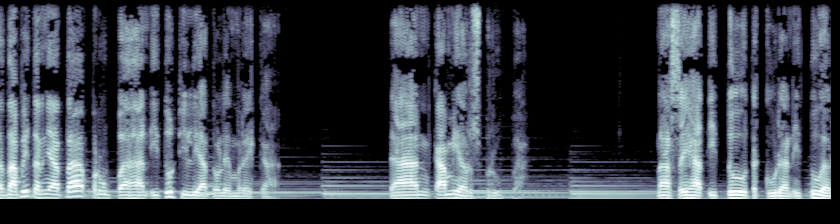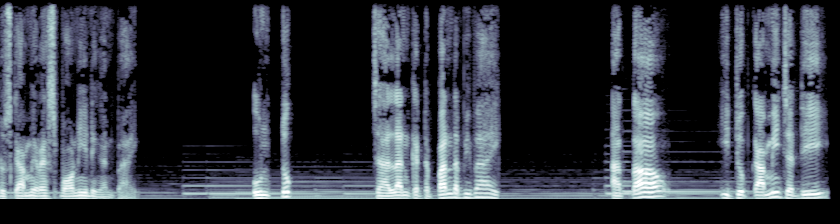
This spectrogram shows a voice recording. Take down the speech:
Tetapi ternyata perubahan itu dilihat oleh mereka. Dan kami harus berubah. Nasihat itu, teguran itu harus kami responi dengan baik. Untuk jalan ke depan lebih baik. Atau hidup kami jadi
